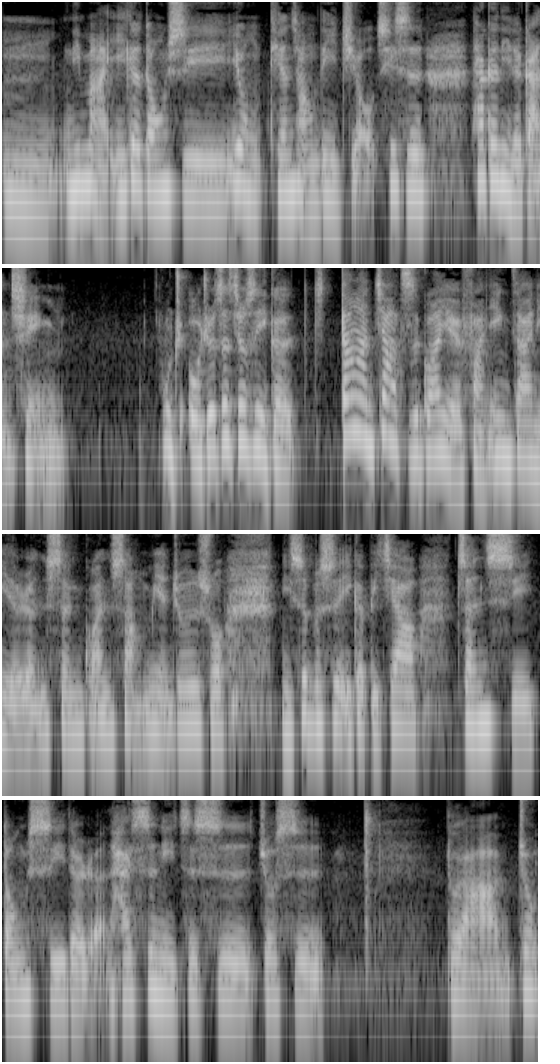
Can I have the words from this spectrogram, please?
嗯，你买一个东西用天长地久，其实它跟你的感情，我觉我觉得这就是一个，当然价值观也反映在你的人生观上面。就是说，你是不是一个比较珍惜东西的人，还是你只是就是，对啊，就。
